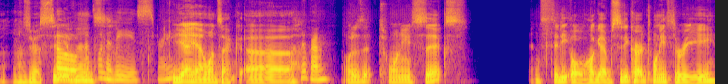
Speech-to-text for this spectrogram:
Uh, so we got city Oh, events. that's one of these, right? Yeah, yeah. One sec. Uh, No problem. what is it? 26 and city. Oh, I'll get city card 23.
